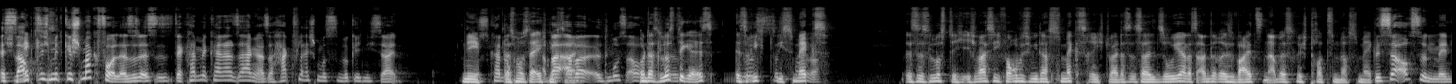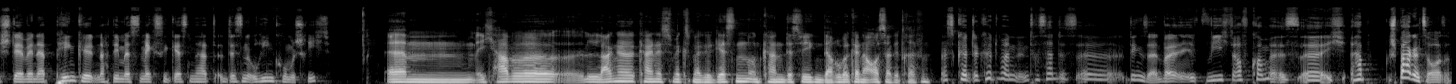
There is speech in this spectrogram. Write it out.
es saugt schmeckt. sich mit Geschmack voll. Also das ist, da kann mir keiner sagen. Also Hackfleisch muss es wirklich nicht sein. Nee, kann das auch- muss da echt aber, nicht sein. Aber es muss auch. und das Lustige äh, ist, es riecht wie das teurer. Smacks. Es ist lustig. Ich weiß nicht, warum es wie nach Smacks riecht, weil das ist halt Soja, das andere ist Weizen, aber es riecht trotzdem nach Smacks. Bist du auch so ein Mensch, der, wenn er pinkelt, nachdem er Smacks gegessen hat, dessen Urin komisch riecht? Ähm, ich habe lange keine Smacks mehr gegessen und kann deswegen darüber keine Aussage treffen. Das könnte, könnte mal ein interessantes äh, Ding sein, weil wie ich drauf komme, ist, äh, ich habe Spargel zu Hause.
